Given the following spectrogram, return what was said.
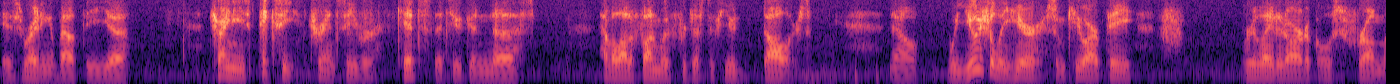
is writing about the uh, Chinese Pixie transceiver kits that you can uh, have a lot of fun with for just a few dollars. Now, we usually hear some QRP f- related articles from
